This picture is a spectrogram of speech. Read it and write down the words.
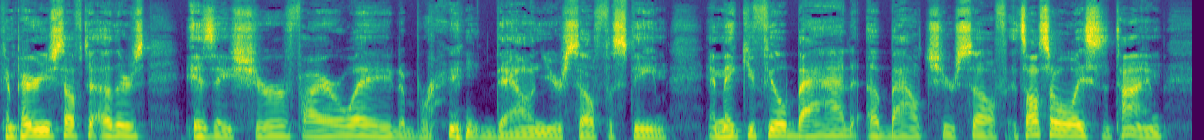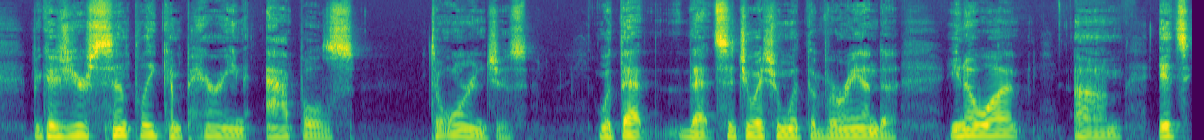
Comparing yourself to others is a surefire way to bring down your self esteem and make you feel bad about yourself. It's also a waste of time because you're simply comparing apples to oranges with that, that situation with the veranda. You know what? Um, it's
